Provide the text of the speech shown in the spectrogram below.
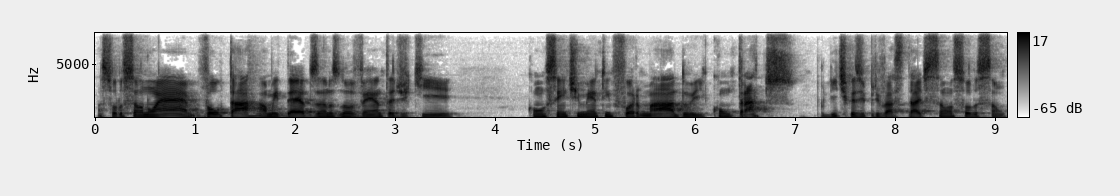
A solução não é voltar a uma ideia dos anos 90 de que consentimento informado e contratos, políticas de privacidade são a solução.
